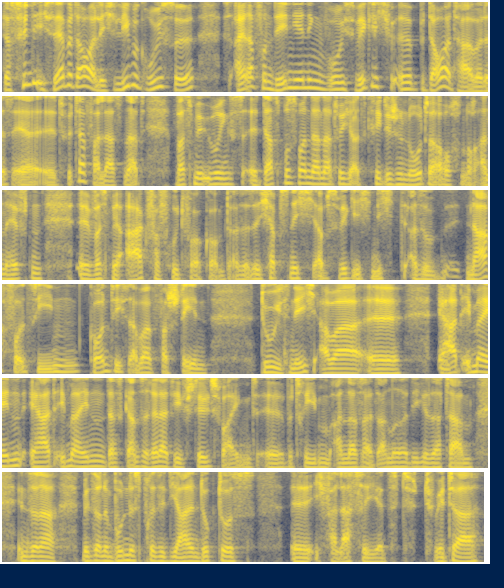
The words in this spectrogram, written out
das finde ich sehr bedauerlich. Liebe Grüße. Ist einer von denjenigen, wo ich es wirklich äh, bedauert habe, dass er äh, Twitter verlassen hat. Was mir übrigens, äh, das muss man dann natürlich als kritische Note auch noch anheften, äh, was mir arg verfrüht vorkommt. Also ich habe es nicht, habe es wirklich nicht, also nachvollziehen konnte ich es, aber verstehen tue ich es nicht. Aber äh, er hat immerhin, er hat immerhin das Ganze relativ stillschweigend äh, betrieben, anders als andere, die gesagt haben, in so einer, mit so einem bundespräsidialen Duktus, äh, ich verlasse jetzt Twitter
